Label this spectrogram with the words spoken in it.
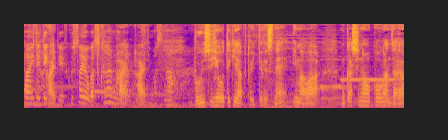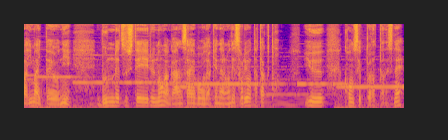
ぱい出てきて、はい、副作用が少ないものがあると聞きますが、はい、分子標的薬といってですね、今は昔の抗がん剤は今言ったように分裂しているのががん細胞だけなのでそれを叩くと。いうコンセプトだったんですね。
